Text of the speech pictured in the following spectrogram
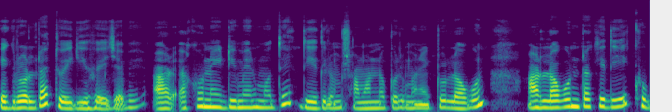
এগরোলটা তৈরি হয়ে যাবে। আর এখন এই ডিমের মধ্যে দিয়ে দিলাম সামান্য পরিমাণে একটু লবণ আর লবণটাকে দিয়ে খুব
